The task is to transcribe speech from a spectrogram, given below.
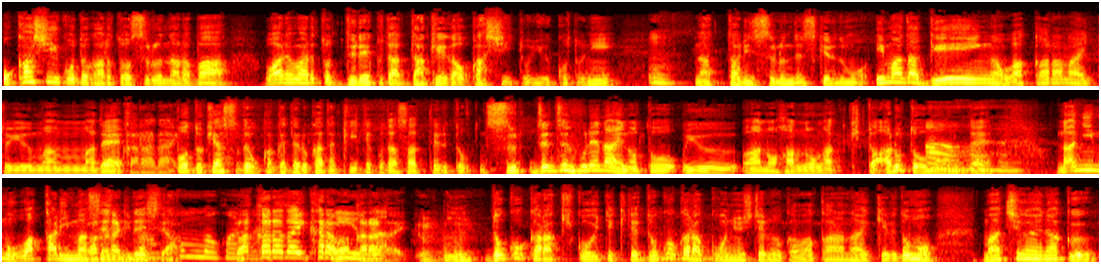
おかしいことがあるとするならば、我々とディレクターだけがおかしいということになったりするんですけれども、未だ原因がわからないというまんまで、ポッドキャストで追っかけてる方聞いてくださってると、す全然触れないのという、あの、反応がきっとあると思うので、あはいはい何もわかりまわせ。んでしたわからないわからないからわからない。うん。うん。どこから聞こえてきて、どこから購入してるのかわからないけれども、間違いなく、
